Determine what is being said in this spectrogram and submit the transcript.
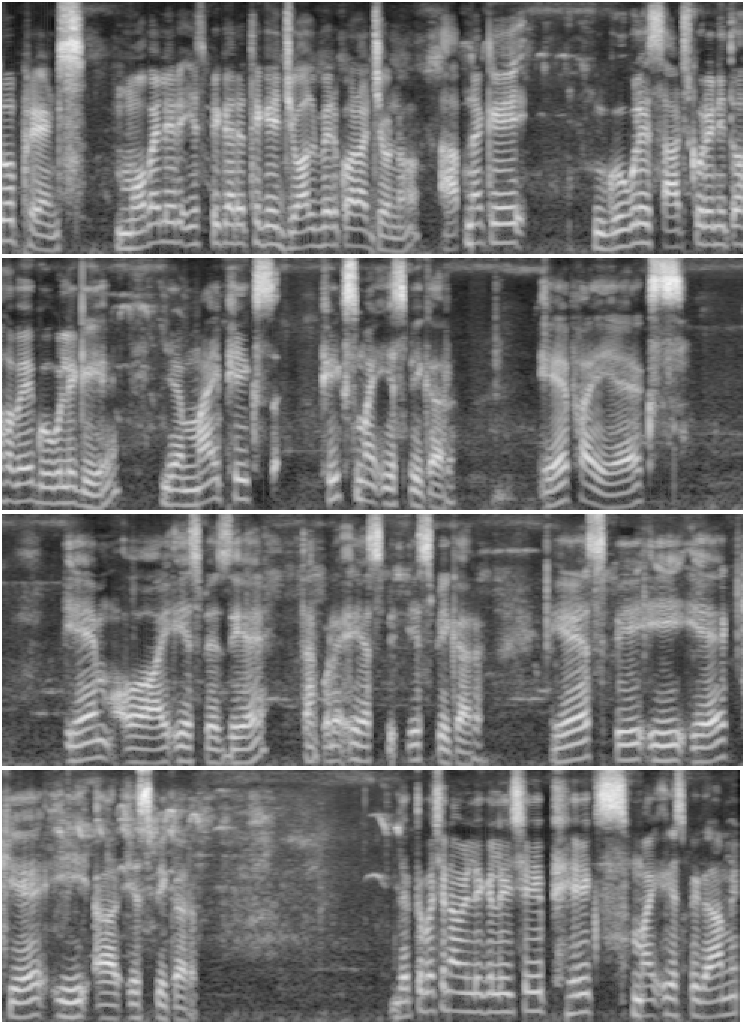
তো ফ্রেন্ডস মোবাইলের স্পিকারের থেকে জল বের করার জন্য আপনাকে গুগলে সার্চ করে নিতে হবে গুগলে গিয়ে যে my fix fix my speaker F I X M Y space দিয়ে তারপরে speaker S P E A K E R speaker দেখতে পাচ্ছেন আমি লিখে নিয়েছি ফিক্স মাই স্পিকার আমি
